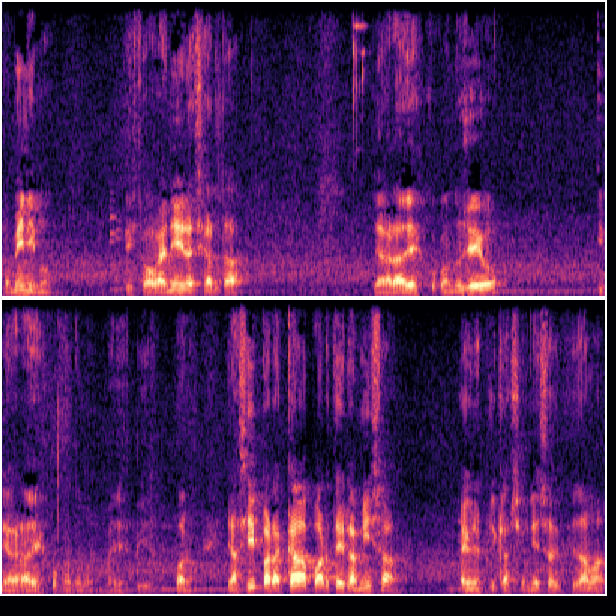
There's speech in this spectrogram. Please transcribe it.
lo mínimo. Cristo va a venir a ese altar, le agradezco cuando llego y le agradezco cuando me despido. Bueno, y así para cada parte de la misa hay una explicación, y eso es se llama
